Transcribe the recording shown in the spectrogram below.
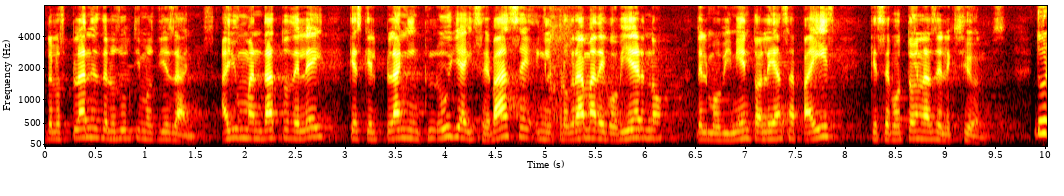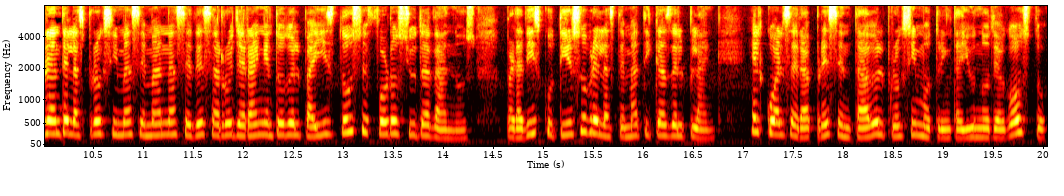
de los planes de los últimos 10 años. Hay un mandato de ley que es que el plan incluya y se base en el programa de gobierno del movimiento Alianza País que se votó en las elecciones. Durante las próximas semanas se desarrollarán en todo el país 12 foros ciudadanos para discutir sobre las temáticas del plan, el cual será presentado el próximo 31 de agosto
